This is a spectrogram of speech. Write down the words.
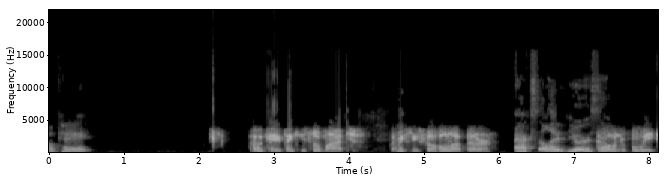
Okay. Okay, thank you so much. That makes me feel a whole lot better. Excellent. You're so Have a wonderful week.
